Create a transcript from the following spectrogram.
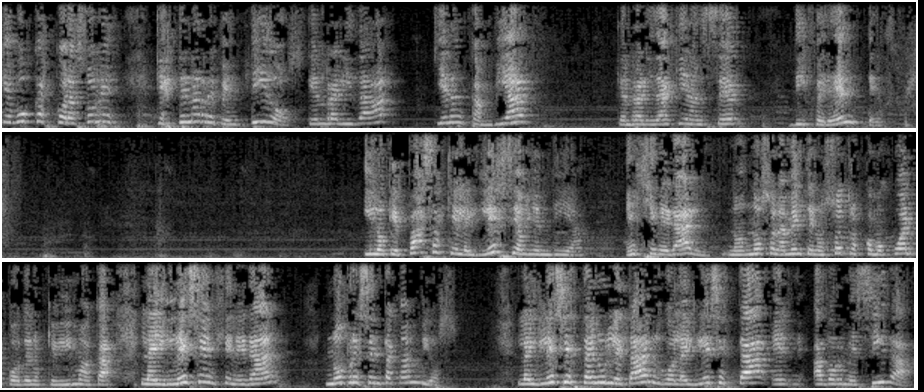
que busca es corazones que estén arrepentidos, que en realidad quieran cambiar, que en realidad quieran ser diferentes. Y lo que pasa es que la iglesia hoy en día, en general, no, solamente nosotros como cuerpo de los que vivimos acá, la iglesia en general no presenta cambios. La iglesia está en un letargo, la iglesia está adormecida,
